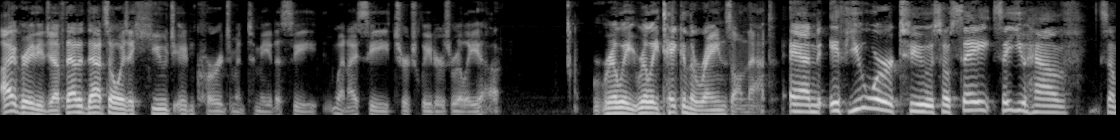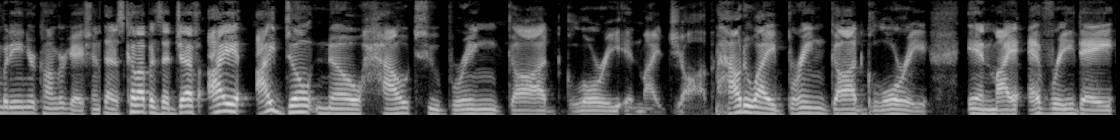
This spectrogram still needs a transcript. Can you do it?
i agree with you jeff that that's always a huge encouragement to me to see when i see church leaders really uh, really really taking the reins on that. And if you were to so say say you have somebody in your congregation that has come up and said jeff i i don't know how to bring god glory in my job. How do i bring god glory in my everyday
